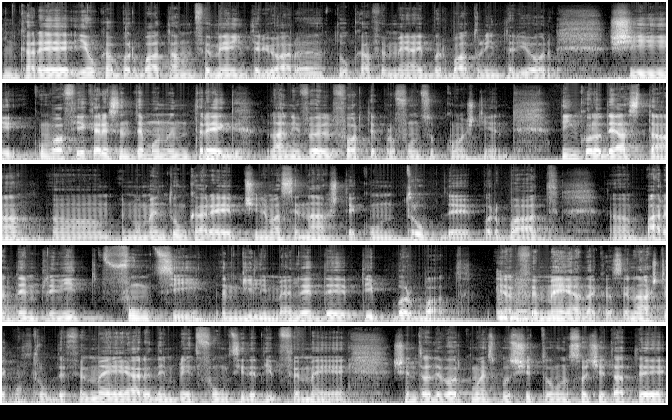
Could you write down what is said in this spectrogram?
în care eu ca bărbat am femeia interioară, tu ca femeie ai bărbatul interior și cumva fiecare suntem un întreg la nivel foarte profund subconștient. Dincolo de asta, uh, în momentul în care cineva se naște cu un trup de bărbat, uh, are de împlinit funcții, în ghilimele, de tip bărbat. Iar uh-huh. femeia, dacă se naște cu un trup de femeie, are de împlinit funcții de tip femeie și, într-adevăr, cum ai spus și tu, în societate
